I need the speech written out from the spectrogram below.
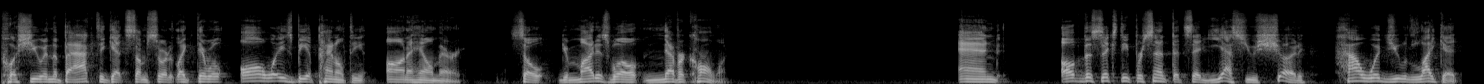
push you in the back to get some sort of like there will always be a penalty on a Hail Mary. So you might as well never call one. And of the 60% that said yes, you should, how would you like it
